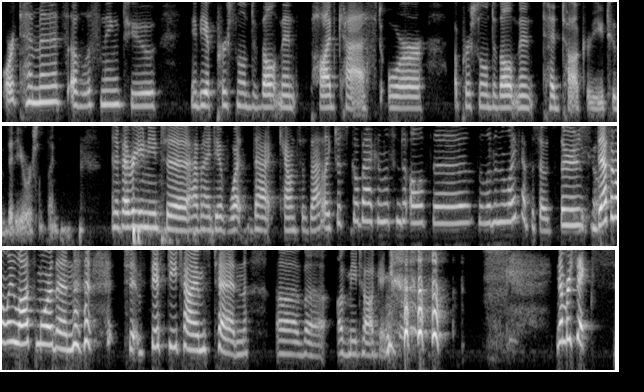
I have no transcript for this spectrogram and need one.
or 10 minutes of listening to maybe a personal development podcast or a personal development TED talk or YouTube video or something. And if ever you need to have an idea of what that counts as that, like just go back and listen to all of the the Living the Life episodes. There's definitely lots more than 50 times 10 of uh, of me talking. Number 6,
